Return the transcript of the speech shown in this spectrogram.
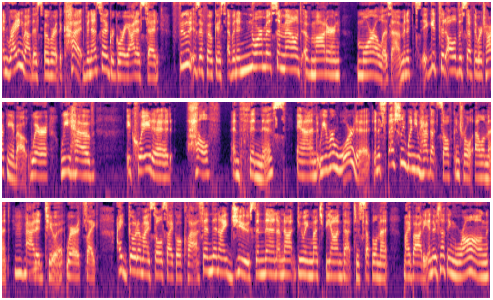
And writing about this over at The Cut, Vanessa Grigoriadis said, food is a focus of an enormous amount of modern moralism. And it's, it gets at all of the stuff that we're talking about, where we have equated health and thinness and we reward it. And especially when you have that self-control element mm-hmm. added to it, where it's like, I go to my soul cycle class and then I juice and then I'm not doing much beyond that to supplement my body. And there's nothing wrong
